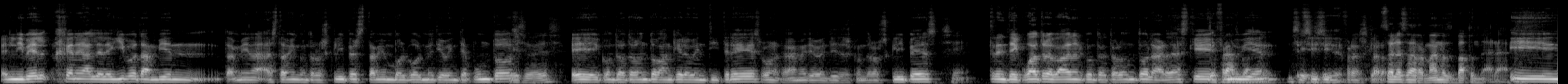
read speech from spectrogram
el nivel general del equipo también, también ha estado bien contra los Clippers. También Bol metió 20 puntos. Eso es. Eh, contra Toronto Banquero 23. Bueno, también metió 23 contra los Clippers. Sí. 34 de Wagner contra Toronto. La verdad es que muy bien. Sí, sí, de France, claro. Son los hermanos Wagner. Y,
